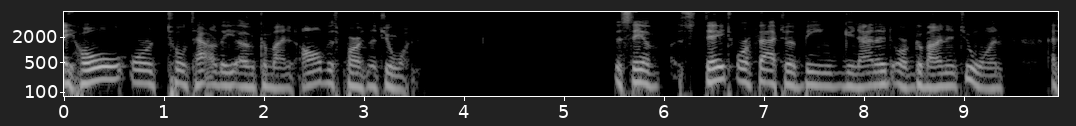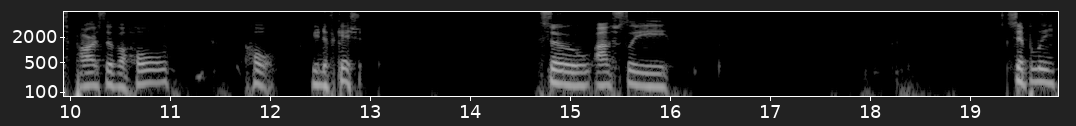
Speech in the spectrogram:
a whole or totality of combining all of its parts into one. The state of state or fact of being united or combined into one as parts of a whole, whole unification. So obviously Simply,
